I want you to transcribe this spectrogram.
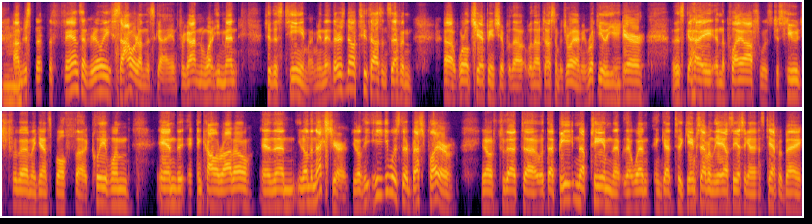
Mm-hmm. Um, just the, the fans had really soured on this guy and forgotten what he meant to this team. I mean, there's no 2007 uh, world championship without without Dustin Pedroia. I mean, rookie of the year. This guy in the playoffs was just huge for them against both uh, Cleveland and in Colorado. And then you know the next year, you know he, he was their best player. You know through that uh, with that beaten up team that that went and got to Game Seven of the ALCS against Tampa Bay.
